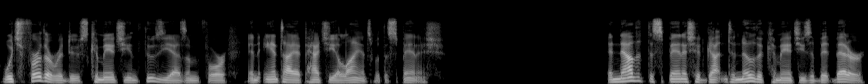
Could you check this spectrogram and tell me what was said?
which further reduced Comanche enthusiasm for an anti Apache alliance with the Spanish. And now that the Spanish had gotten to know the Comanches a bit better,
